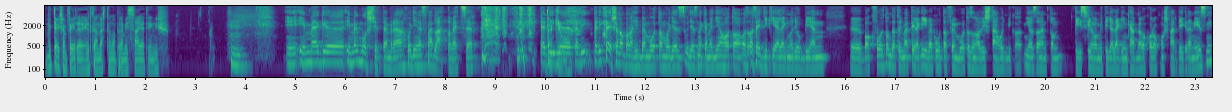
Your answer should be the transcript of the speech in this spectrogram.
vagy teljesen félreértelmeztem a premisszáját én is. Hm. Én meg, én meg most jöttem rá, hogy én ezt már láttam egyszer. pedig, pedig, pedig teljesen abban a hitben voltam, hogy ez, hogy ez nekem egy ilyen hatal, az, az egyik ilyen legnagyobb ilyen vakfoltom, tehát hogy már tényleg évek óta fönn volt azon a listán, hogy mi, mi az a nem tudom, tíz film, amit így a leginkább meg akarok most már végre nézni.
